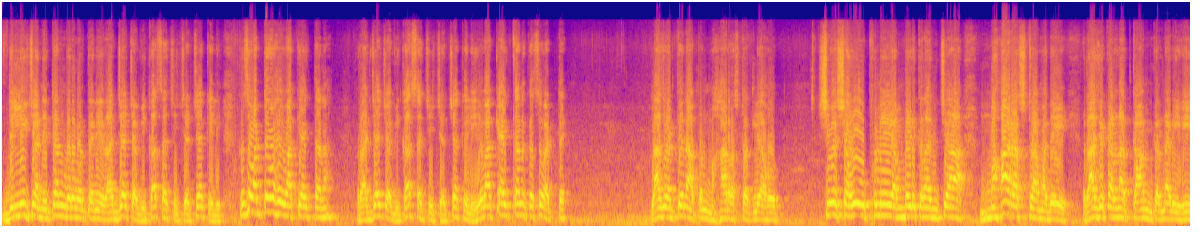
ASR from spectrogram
दिल्लीच्या नेत्यांबरोबर त्यांनी राज्याच्या विकासाची चर्चा केली. कसं वाटतं हो हे वाक्य ऐकताना? राज्याच्या विकासाची चर्चा केली. हे वाक्य ऐकताना कसं वाटतंय? लाज वाटते ना आपण महाराष्ट्रातले आहोत. शिवशाहू फुले आंबेडकरांच्या महाराष्ट्रामध्ये राजकारणात काम करणारी ही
